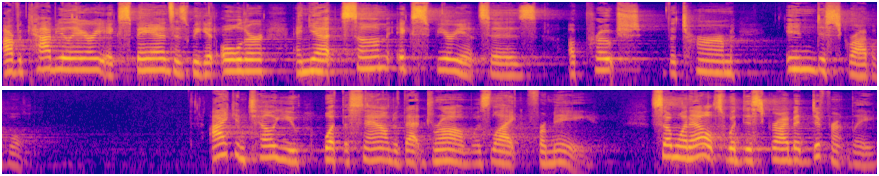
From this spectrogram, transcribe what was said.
Our vocabulary expands as we get older, and yet some experiences approach the term indescribable. I can tell you what the sound of that drum was like for me. Someone else would describe it differently.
